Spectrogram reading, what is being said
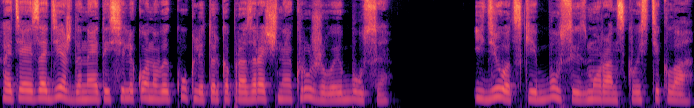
Хотя из одежды на этой силиконовой кукле только прозрачное кружево и бусы. Идиотские бусы из муранского стекла.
